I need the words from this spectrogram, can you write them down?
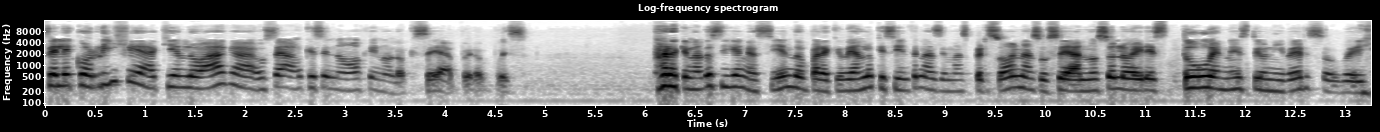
se le corrige a quien lo haga, o sea, aunque se enojen o lo que sea, pero pues para que no lo sigan haciendo, para que vean lo que sienten las demás personas, o sea, no solo eres tú en este universo, güey.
